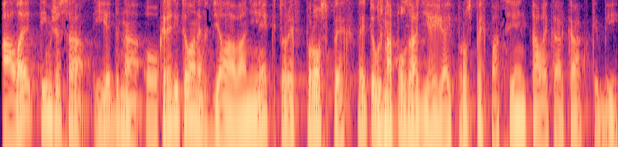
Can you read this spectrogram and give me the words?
Ale tým, že sa jedná o kreditované vzdelávanie, ktoré v prospech, hej, to už na pozadí, hej, aj v prospech pacienta, lekárka ako keby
